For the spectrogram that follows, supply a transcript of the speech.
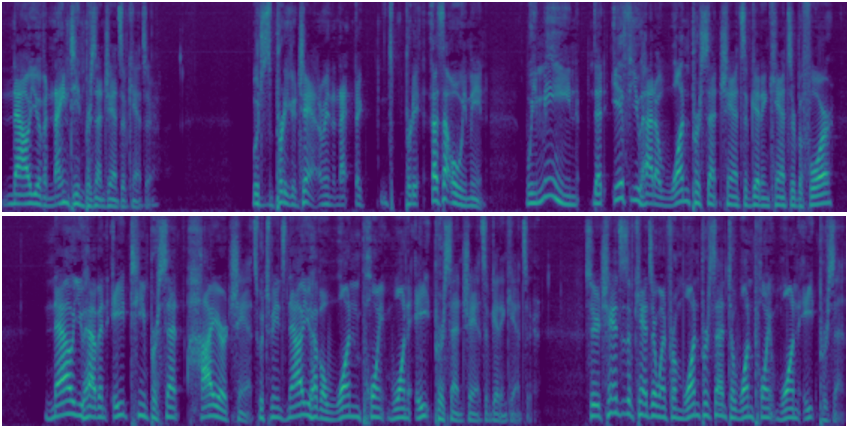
Now you have a 19% chance of cancer, which is a pretty good chance. I mean, like, it's pretty, that's not what we mean. We mean that if you had a 1% chance of getting cancer before, now you have an 18% higher chance, which means now you have a 1.18% chance of getting cancer. So your chances of cancer went from 1% to 1.18%.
